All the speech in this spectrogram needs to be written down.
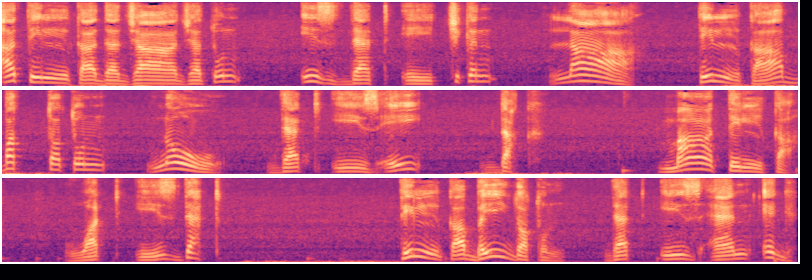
Atilka dajajatun, is that a chicken? La, tilka battatun, no, that is a duck. Ma tilka, what is that? Tilka baydatun, that is an egg.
